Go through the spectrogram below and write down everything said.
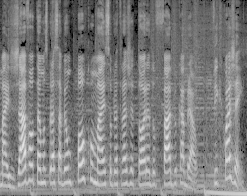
mas já voltamos para saber um pouco mais sobre a trajetória do Fábio Cabral. Fique com a gente.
